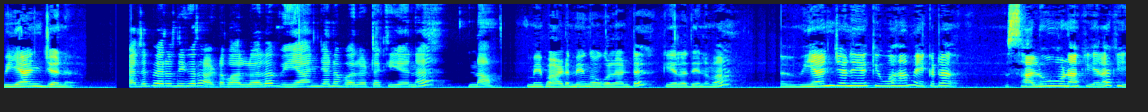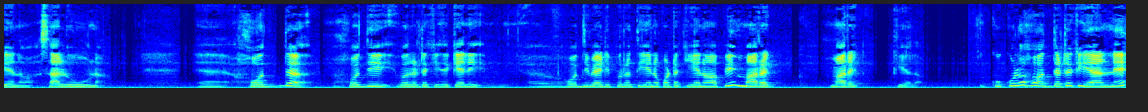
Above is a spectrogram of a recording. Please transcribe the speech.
ව්‍යංජන. අද පෙරදිග රටවල් වල ව්‍යංජන වලට කියන නම්. මේ පාඩමෙන් ඔගොලන්ට කියලා දෙනවා. ව්‍යංජනය කිව්වහම එකට සලූණ කියලා කියනවා. සලූණ. හොද්ද හොදි වලට කැන හොදි වැඩිපුර තියෙනකොට කියනවා අපි මර මරෙක් කියලා. කුකුල හොද්දට කියන්නේ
